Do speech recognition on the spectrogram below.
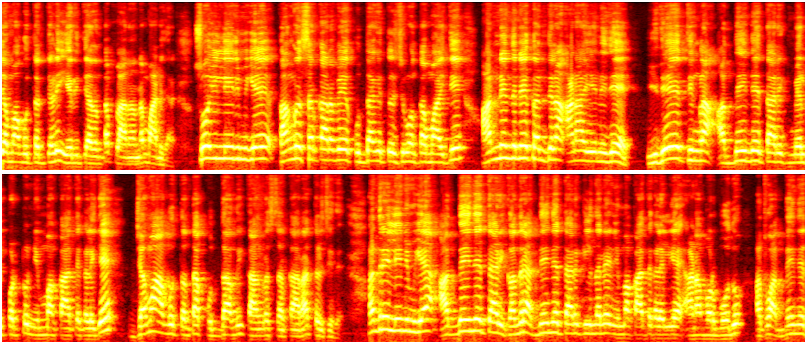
ಜಮಾ ಆಗುತ್ತೆ ಅಂತೇಳಿ ಈ ರೀತಿಯಾದಂತ ಪ್ಲಾನ್ ಅನ್ನ ಮಾಡಿದ್ದಾರೆ. ಸೊ ಇಲ್ಲಿ ನಿಮಗೆ ಕಾಂಗ್ರೆಸ್ ಸರ್ಕಾರವೇ ಖುದ್ದಾಗಿ ತಿಳಿಸಿರುವಂತಹ ಮಾಹಿತಿ. ಹನ್ನೊಂದನೇ ಕಂತಿನ ಹಣ ಏನಿದೆ? ಇದೇ ತಿಂಗಳ ಹದಿನೈದನೇ ತಾರೀಕು ಮೇಲ್ಪಟ್ಟು ನಿಮ್ಮ ಖಾತೆಗಳಿಗೆ ಜಮಾ ಆಗುತ್ತಂತ ಖುದ್ದಾಗಿ ಕಾಂಗ್ರೆಸ್ ಸರ್ಕಾರ ತಿಳಿಸಿದೆ. ಅಂದ್ರೆ ಇಲ್ಲಿ ನಿಮಗೆ ಹದಿನೈದನೇ ತಾರೀಕು ಅಂದ್ರೆ ಹದಿನೈದನೇ ತಾರೀಕಿನಿಂದನೇ ನಿಮ್ಮ ಖಾತೆಗಳಲ್ಲಿ ಹಣ ಬರ್ಬೋದು ಅಥವಾ ಹದಿನೈದನೇ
